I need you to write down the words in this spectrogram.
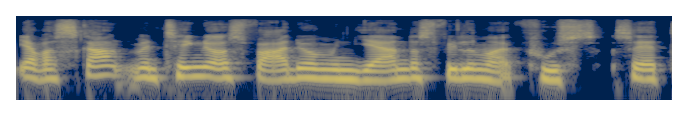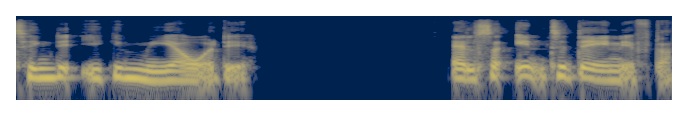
Jeg var skræmt, men tænkte også bare, at det var min hjerne, der spillede mig et pus, så jeg tænkte ikke mere over det. Altså ind til dagen efter.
